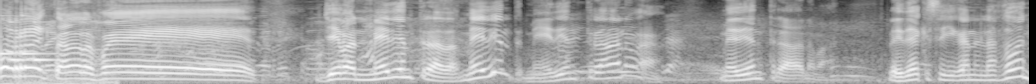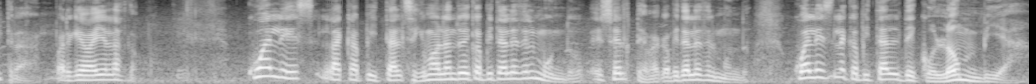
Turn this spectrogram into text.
Correcta la respuesta. Llevan media entrada, media, media entrada nomás. Media entrada nomás. La idea es que se lleguen en las dos entradas, para que vayan las dos. ¿Cuál es la capital? Seguimos hablando de capitales del mundo, ese es el tema, capitales del mundo. ¿Cuál es la capital de Colombia?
